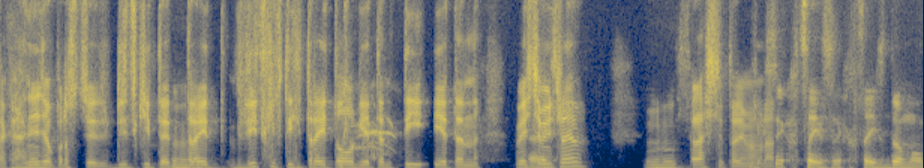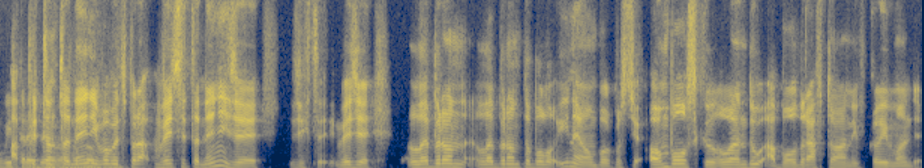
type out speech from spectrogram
tak hneď ho proste, vždycky, ten mm-hmm. trade, vždycky v tých trade talk je ten, tý, je ten vieš čo myslím? Mm-hmm. Strašne to nemám rád. Chce, ísť, chce ísť domov. A pritom to není vôbec, pra... vieš, to není, že, že chce, vieš, že Lebron, Lebron to bolo iné, on bol proste, on bol z Clevelandu a bol draftovaný v Clevelande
